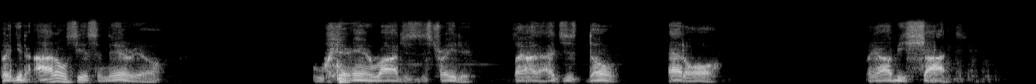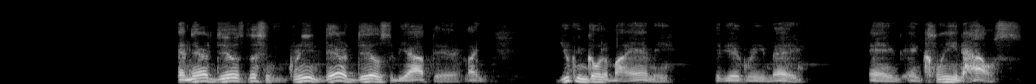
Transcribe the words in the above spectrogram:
But again, I don't see a scenario where Aaron Rodgers is traded. Like I, I just don't at all. Like I'll be shocked. And there are deals. Listen, Green. There are deals to be out there. Like you can go to Miami if you're Green Bay, and and clean house.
